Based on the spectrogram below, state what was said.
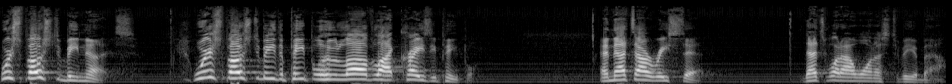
We're supposed to be nuts. We're supposed to be the people who love like crazy people. And that's our reset. That's what I want us to be about.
